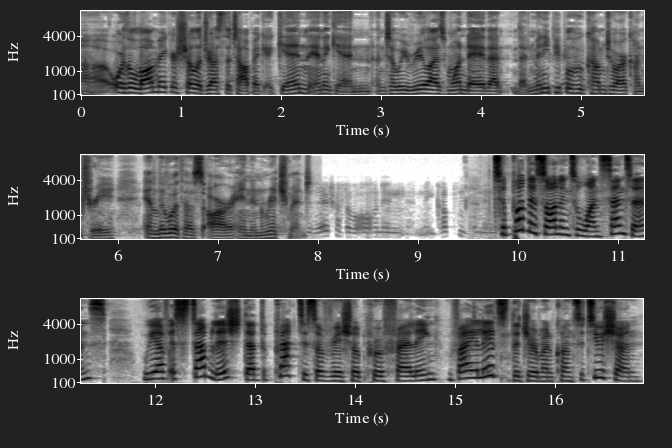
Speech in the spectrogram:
Uh, or the lawmaker shall address the topic again and again until we realize one day that, that many people who come to our country and live with us are an enrichment. To put this all into one sentence, we have established that the practice of racial profiling violates the German constitution.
